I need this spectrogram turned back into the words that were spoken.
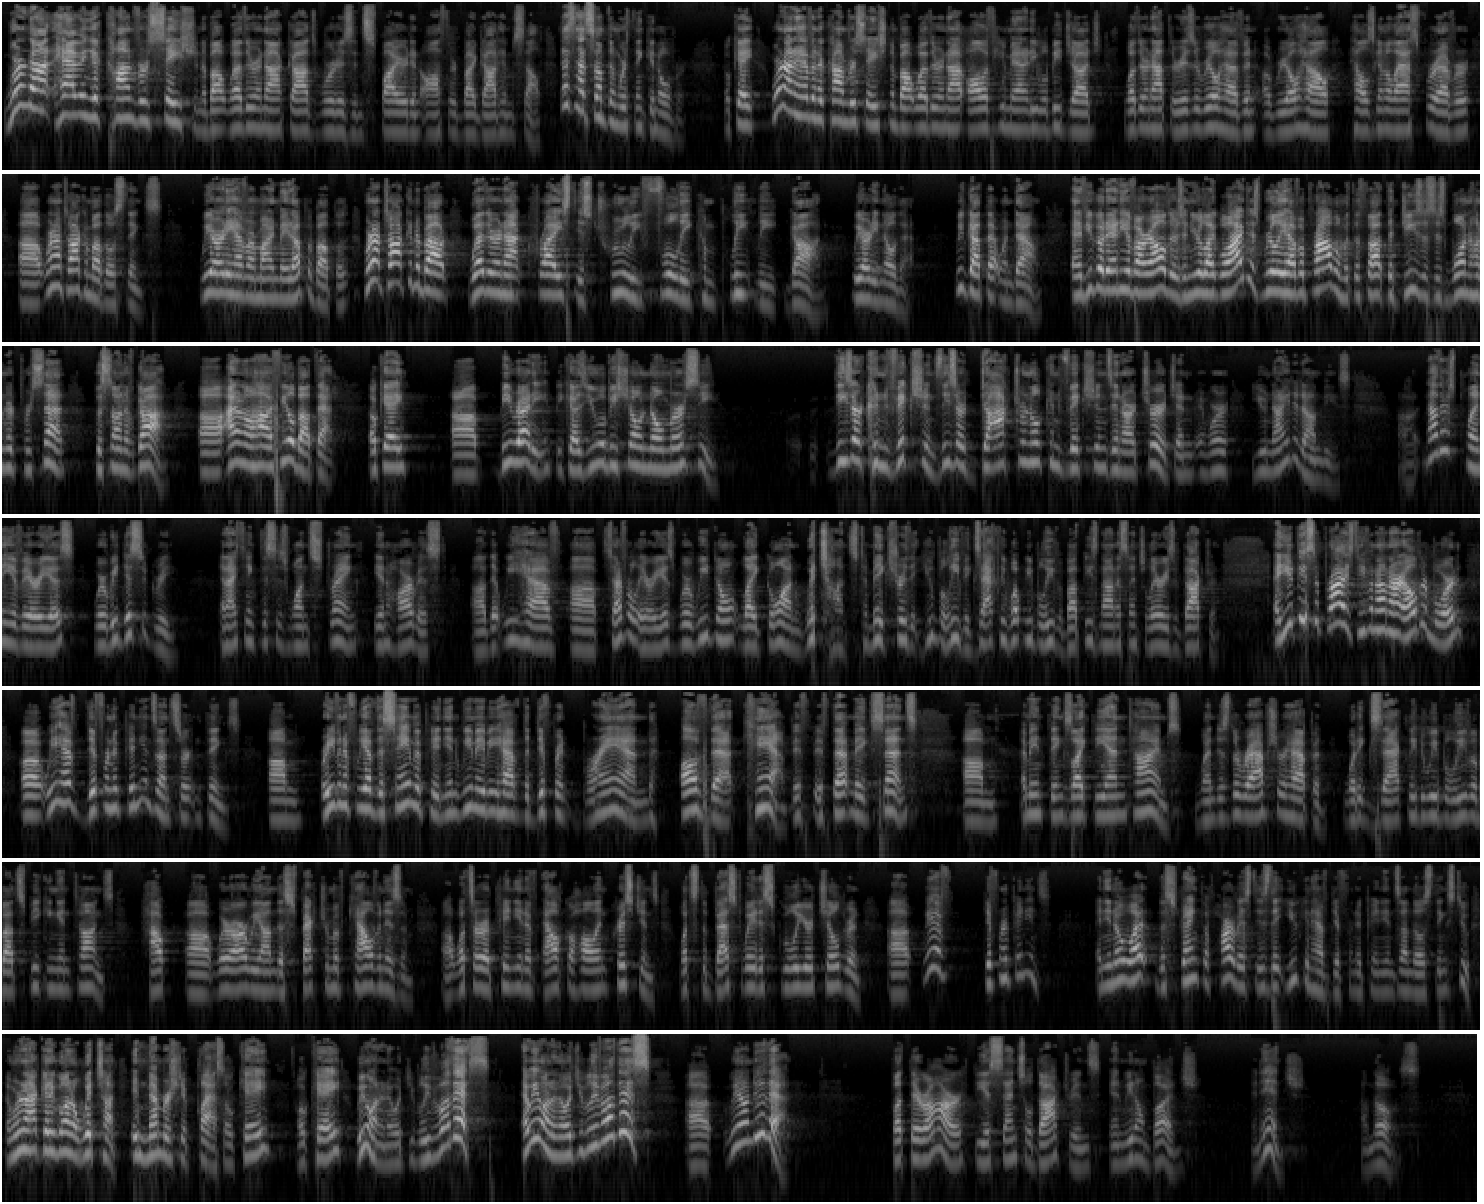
We're not having a conversation about whether or not God's word is inspired and authored by God Himself. That's not something we're thinking over. Okay? We're not having a conversation about whether or not all of humanity will be judged, whether or not there is a real heaven, a real hell, hell's going to last forever. Uh, we're not talking about those things. We already have our mind made up about those. We're not talking about whether or not Christ is truly, fully, completely God. We already know that. We've got that one down. And if you go to any of our elders and you're like, well, I just really have a problem with the thought that Jesus is 100% the Son of God. Uh, I don't know how I feel about that. Okay? Uh, be ready because you will be shown no mercy. These are convictions, these are doctrinal convictions in our church, and, and we're united on these. Uh, now, there's plenty of areas where we disagree. And I think this is one strength in Harvest uh, that we have uh, several areas where we don't like go on witch hunts to make sure that you believe exactly what we believe about these non-essential areas of doctrine. And you'd be surprised, even on our elder board, uh, we have different opinions on certain things. Um, or even if we have the same opinion, we maybe have the different brand of that camp, if, if that makes sense. Um, I mean, things like the end times. When does the rapture happen? What exactly do we believe about speaking in tongues? How, uh, where are we on the spectrum of Calvinism? Uh, what's our opinion of alcohol and Christians? What's the best way to school your children? Uh, we have different opinions. And you know what? The strength of Harvest is that you can have different opinions on those things too. And we're not going to go on a witch hunt in membership class, okay? Okay? We want to know what you believe about this. And we want to know what you believe about this. Uh, we don't do that. But there are the essential doctrines, and we don't budge an inch on those.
